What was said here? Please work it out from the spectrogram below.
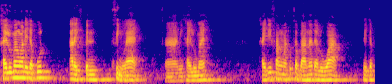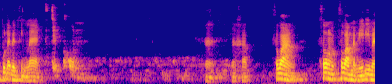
ใครรู้บ้างว่าเดยวจะพูดอะไรเป็นสิ่งแรกอ่ามีใครรู้ไหม ใครที่ฟังมาทุกสัปดาห์น่าจะรู้ว่าเดยวจะพูดอะไรเป็นสิ่งแรกเจ็ดคนอ่านะครับ สว่างสว่างสว่างแบบนี้ดีไหม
